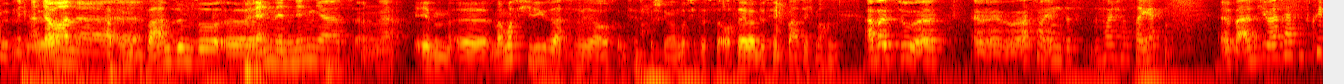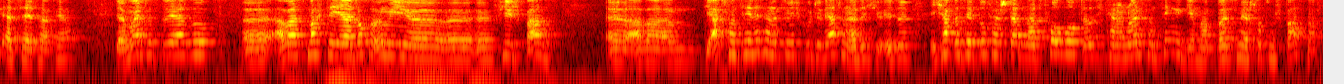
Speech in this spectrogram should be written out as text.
mit, Mit äh, andauernder, absolutem äh, Wahnsinn so. Äh, Brennenden Ninjas. Und, Ja. Eben, äh, man muss sich, wie gesagt, das habe ich ja auch im Test geschrieben, man muss sich das auch selber ein bisschen spaßig machen. Aber zu, äh, äh, was mal eben, das, das habe ich fast vergessen. Äh, als ich über Assassin's Creed erzählt habe, ja, da meintest du ja so, äh, aber es macht dir ja doch irgendwie äh, äh, viel Spaß. Äh, aber ähm, die 8 von 10 ist ja eine ziemlich gute Wertung. Also ich, also ich habe das jetzt so verstanden als Vorwurf, dass ich keine 9 von 10 gegeben habe, weil es mir ja trotzdem Spaß macht.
